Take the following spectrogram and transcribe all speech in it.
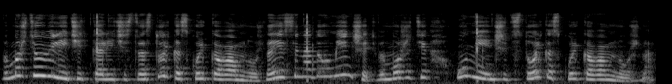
вы можете увеличить количество столько, сколько вам нужно. Если надо уменьшить, вы можете уменьшить столько, сколько вам нужно.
